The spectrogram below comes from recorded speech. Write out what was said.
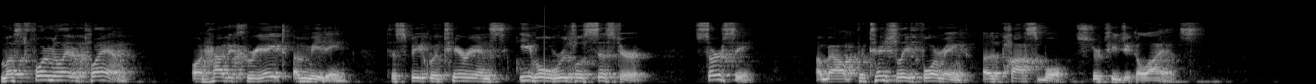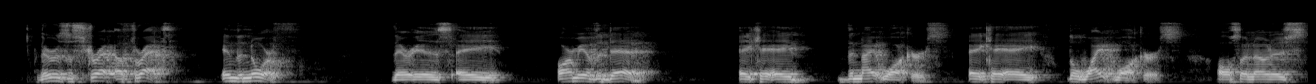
must formulate a plan on how to create a meeting to speak with Tyrion's evil, ruthless sister, Cersei, about potentially forming a possible strategic alliance. There is a, a threat in the north. There is a army of the dead, aka the Night Walkers, aka the White Walkers, also known as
